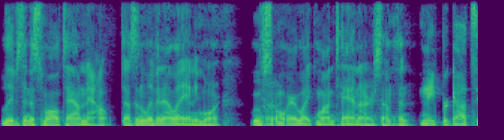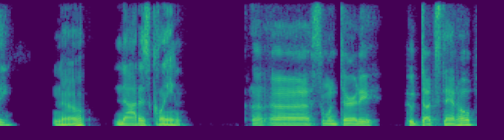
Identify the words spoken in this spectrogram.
Lives in a small town now. Doesn't live in LA anymore. Moved somewhere like Montana or something. Nate Bargatze? No, not as clean. Uh, uh someone dirty. Who Doug Stanhope?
